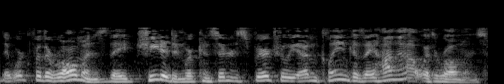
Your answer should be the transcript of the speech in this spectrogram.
They worked for the Romans. They cheated and were considered spiritually unclean because they hung out with Romans.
